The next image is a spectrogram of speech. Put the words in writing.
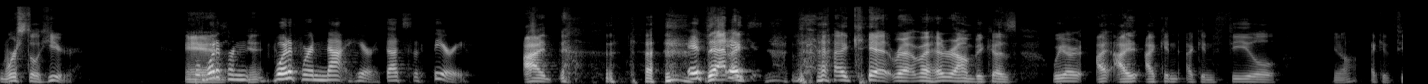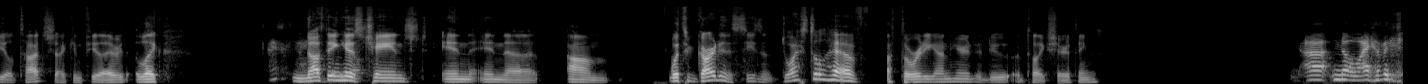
we're still here. but what if we're and what if we're not here that's the theory I that, It's- that I, it's- that I can't wrap my head around because we are I, I I can I can feel you know I can feel touch I can feel everything like I just find that nothing has changed in in uh um with regard to the season do I still have authority on here to do to like share things Uh, no, I haven't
